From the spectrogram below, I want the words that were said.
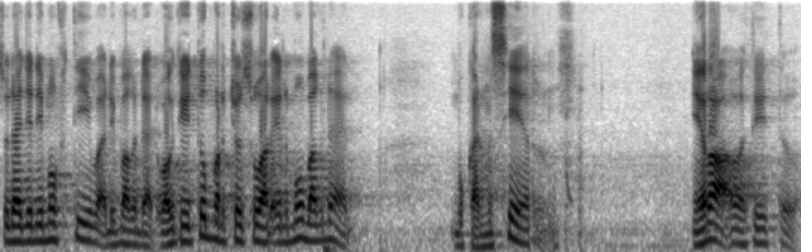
sudah jadi mufti di Baghdad. Waktu itu mercusuar ilmu Baghdad. bukan Mesir Iraq waktu itu.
